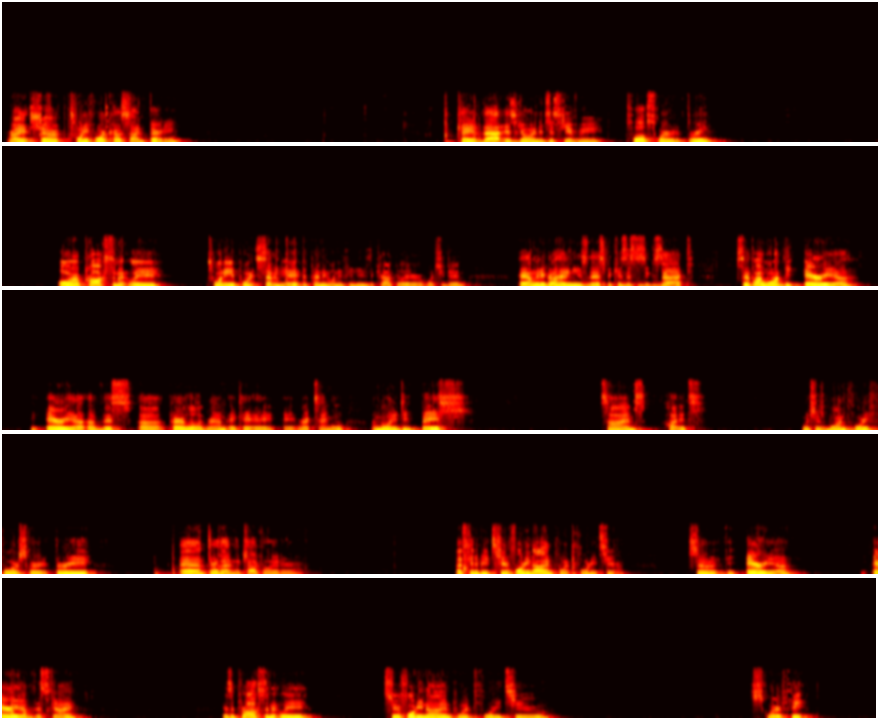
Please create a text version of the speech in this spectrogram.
right? So 24 cosine 30. Okay, that is going to just give me 12 square root of 3. Or approximately 20.78, depending on if you use the calculator or what you did. Okay, I'm going to go ahead and use this because this is exact. So if I want the area, the area of this uh, parallelogram, aka a rectangle, I'm going to do base times height, which is 144 square root of 3 and throw that in the calculator. That's going to be 249.42. So the area, the area of this guy is approximately 249.42 square feet,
